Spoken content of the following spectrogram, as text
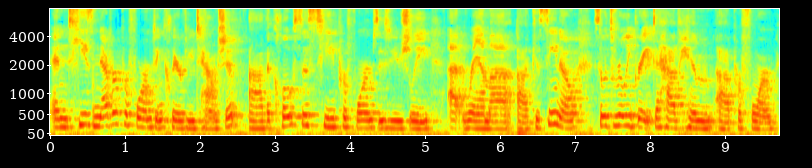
and he's never performed in Clearview Township. Uh, the closest he performs is usually at Rama uh, Casino, so it's really great to have him uh, perform.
